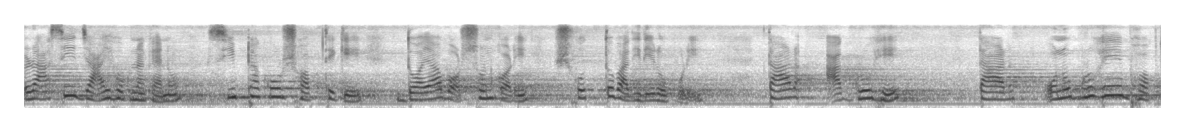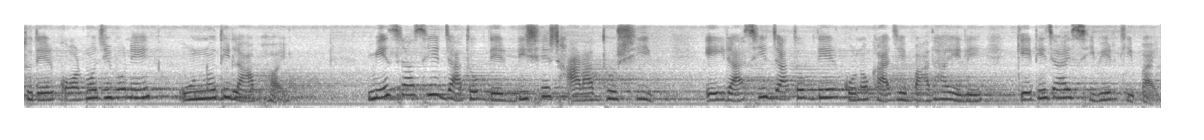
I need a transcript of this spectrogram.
রাশি যাই হোক না কেন, শিব ঠাকুর সব থেকে দয়া বর্ষণ করে সত্যবাদীদের ওপরে। তার আগ্রহে, তার অনুগ্রহে ভক্তদের কর্মজীবনে উন্নতি লাভ হয়। মেষ রাশির জাতকদের বিশেষ আরাধ্য শিব, এই রাশির জাতকদের কোনো কাজে বাধা এলে কেটে যায় শিবের কৃপায়।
